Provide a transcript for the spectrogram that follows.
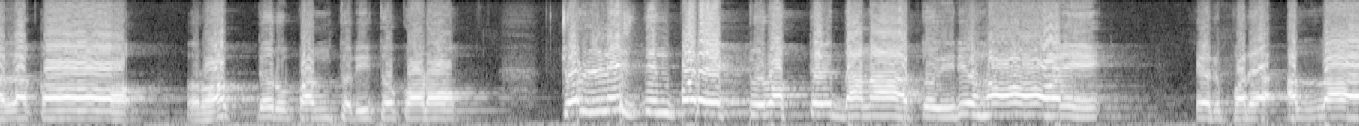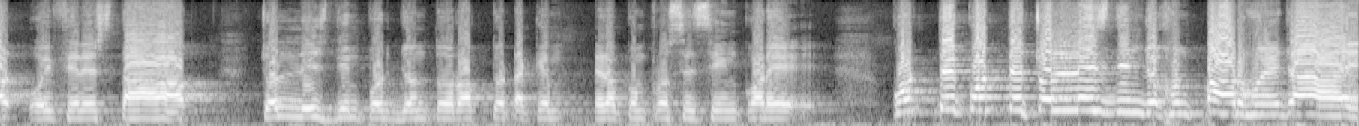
আলাক রক্তে রূপান্তরিত করো। চল্লিশ দিন পরে একটু রক্তের দানা তৈরি হয়। এরপরে আল্লাহ ওই ফেরেস্তা চল্লিশ দিন পর্যন্ত রক্তটাকে এরকম প্রসেসিং করে। করতে করতে চল্লিশ দিন যখন পার হয়ে যায়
